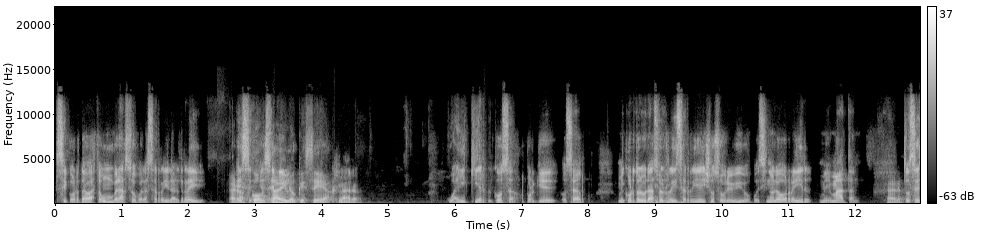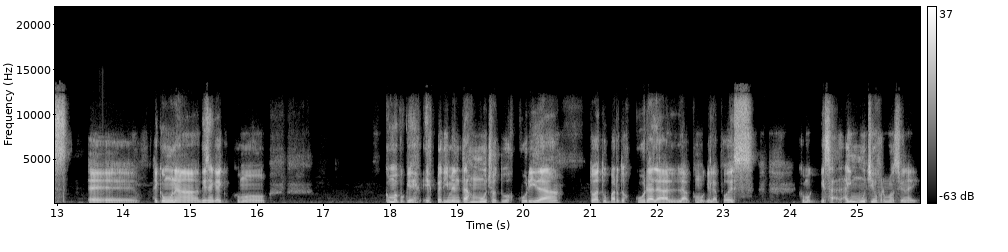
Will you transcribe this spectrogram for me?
se cortaba hasta un brazo para hacer reír al rey, Claro, ese- a costa ese de lo que sea. Claro. cualquier cosa, porque o sea, me corto el brazo, el rey se ríe y yo sobrevivo, porque si no lo hago reír me matan. Claro. Entonces, eh, hay como una, dicen que hay como, como porque experimentás mucho tu oscuridad, toda tu parte oscura, la, la- como que la podés, como que hay mucha información ahí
